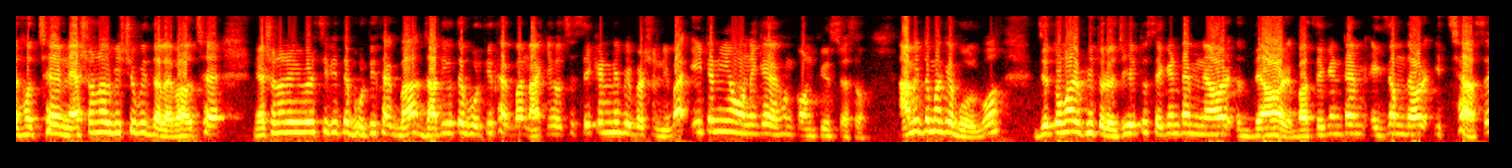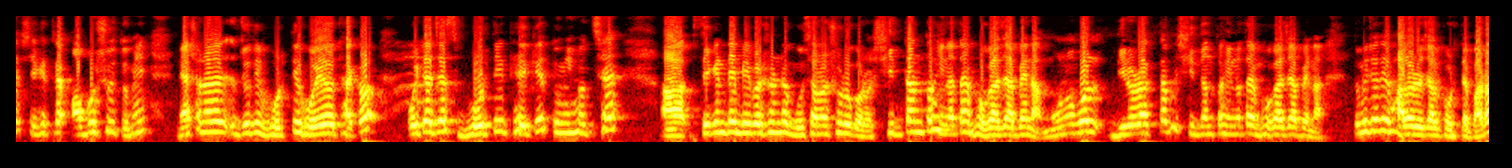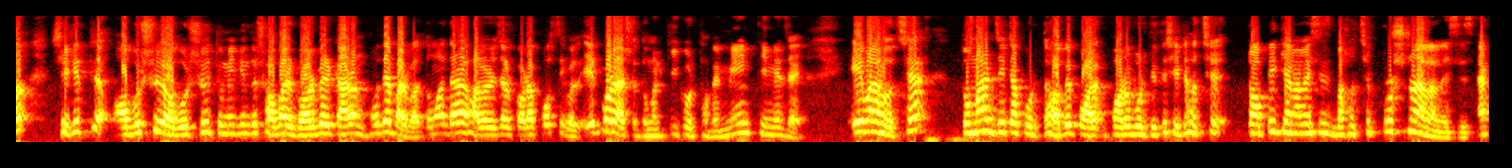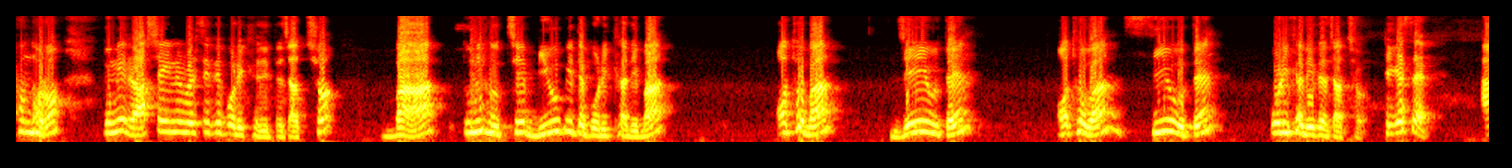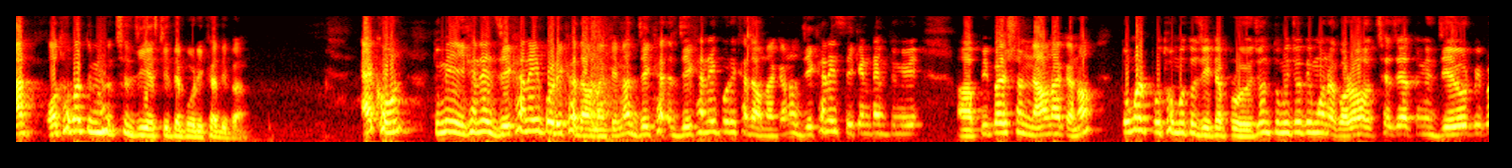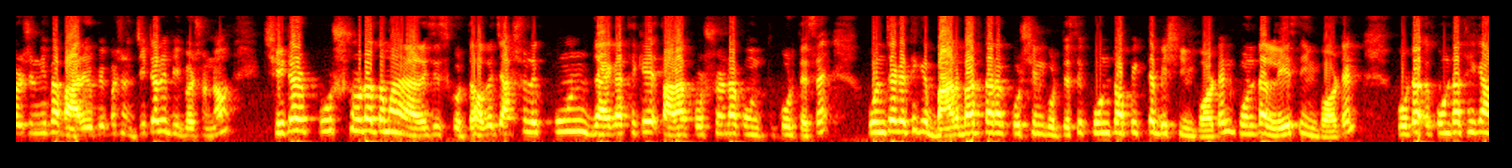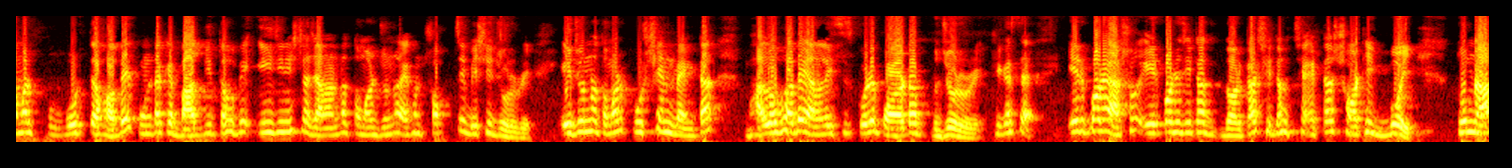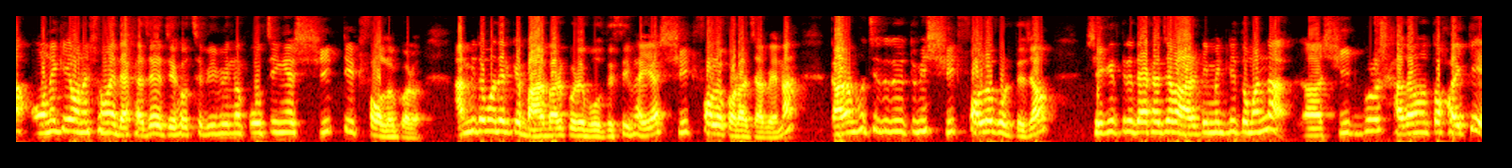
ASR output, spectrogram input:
হচ্ছে ন্যাশনাল বিশ্ববিদ্যালয় বা হচ্ছে ন্যাশনাল ইউনিভার্সিটিতে ভর্তি থাকবা, জাতীয়তে ভর্তি থাকবা, নাকি হচ্ছে সেকেন্ড টাইম প্রিপারেশন নিবা, এটা নিয়ে অনেকে এখন কনফিউজ আছো। আমি তোমাকে বলব যে তোমার ভিতরে যেহেতু সেকেন্ড টাইম নেওয়ার, দেওয়ার বা সেকেন্ড টাইম এক্সাম দেওয়ার ইচ্ছা আছে, সেক্ষেত্রে অবশ্যই তুমি ন্যাশনাল যদি ভর্তি হয়েও থাকো, ওইটা জাস্ট ভর্তি থেকে তুমি হচ্ছে সেকেন্ড টাইম প্রিপারেশনটা গুছানো শুরু করো। সিদ্ধান্তহীনতায় ভোগা যাবে না। মনোবল দৃঢ় রাখতে হবে, সিদ্ধান্তহীনতায় ভোগা যাবে না। তুমি যদি ভালো রেজাল্ট করতে পারো, সেক্ষেত্রে অবশ্যই অবশ্যই তুমি কিন্তু সবার গর্বের কারণ হতে পারবা। তোমার দ্বারা ভালো রেজাল্ট করা পসিবল এরপরে আসো তোমার কি করতে হবে? মেইন থিমে যায় এবার হচ্ছে তোমার যেটা করতে হবে পরবর্তীতে সেটা হচ্ছে টপিক অ্যানালাইসিস বা হচ্ছে প্রশ্ন অ্যানালাইসিস এখন ধরো, তুমি রাজশাহী ইউনিভার্সিটি পরীক্ষা দিতে চাচ্ছ বা তুমি হচ্ছে বিউপিতে পরীক্ষা দিবা অথবা জেইউতে অথবা সিইউতে পরীক্ষা দিতে চাচ্ছ, ঠিক আছে? আর অথবা তুমি হচ্ছে জিএসটি তে পরীক্ষা দিবা। এখন তুমি এখানে যেখানেই পরীক্ষা দাও না কেন যেখানেই পরীক্ষা দাও না কেন, যেখানেই সেকেন্ড টাইম তুমি প্রিপারেশন নাও না কেন, তোমার প্রথমত যেটা প্রয়োজন, তুমি যদি মনে করো হচ্ছে যে তুমি জেওর প্রিপারেশন নিবা বা আরিওর প্রিপারেশন যেটারই প্রিপারেশন নাও, সেটার প্রশ্নটা তোমার অ্যানালাইসিস করতে হবে যে আসলে কোন জায়গা থেকে তারা প্রশ্নটা করতেছে, কোন জায়গা থেকে বারবার তারা কোশ্চেন করতেছে, কোন টপিকটা বেশি ইম্পর্টেন্ট কোনটা লেস ইম্পর্টেন্ট কোনটা কোনটা থেকে আমার পড়তে হবে, কোনটাকে বাদ দিতে হবে, এই জিনিসটা জানাটা তোমার জন্য এখন সবচেয়ে বেশি জরুরি। এই জন্য তোমার কোশ্চেন ব্যাংকটা ভালোভাবে অ্যানালাইসিস করে পড়াটা জরুরি, ঠিক আছে? এরপরে আসো, এরপরে যেটা দরকার সেটা হচ্ছে একটা সঠিক বই। তোমরা অনেকে অনেক সময় দেখা যায় যে হচ্ছে বিভিন্ন কোচিং এর শিট টিট ফলো করো। আমি তোমাদেরকে বারবার করে বলতেছি, ভাইয়া শিট ফলো করা যাবে না। কারণ হচ্ছে যদি তুমি শিট ফলো করতে যাও, সেক্ষেত্রে দেখা যাবে আলটিমেটলি তোমার না শিটগুলো সাধারণত হয় কি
